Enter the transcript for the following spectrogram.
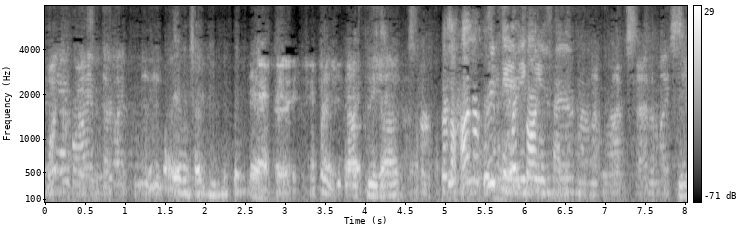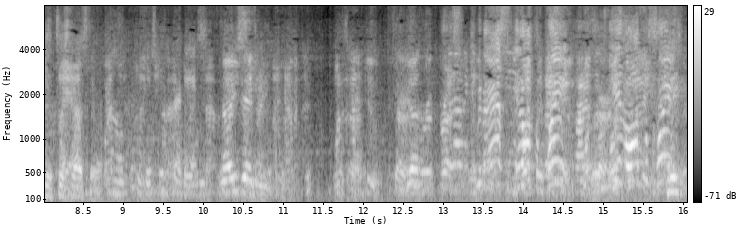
What crime have I committed? There's a hundred people waiting on you. I've sat in my seat. I asked the question. He just referred him. No, you didn't. What did I do? We're. You've been asked to get off the plane. Get off the plane.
